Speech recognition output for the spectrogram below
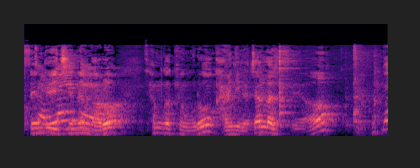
샌드위치는 잘라야 돼요. 바로 삼각형으로 가연이가 잘라주세요. 네.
